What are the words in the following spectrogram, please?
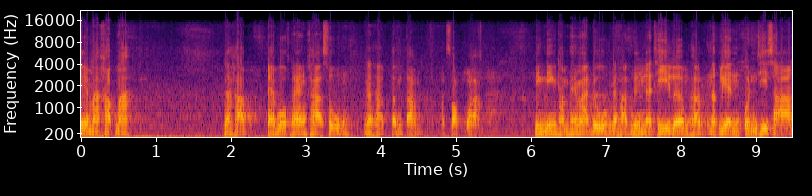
เอมาครับมานะครับแอร์โบแพลงขาสูงนะครับต่ำๆเอาศอกวาง นิ่งๆทำให้มาดูนะครับหนึ่งนาทีเริ่มครับ นักเรียนคนที่สาม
